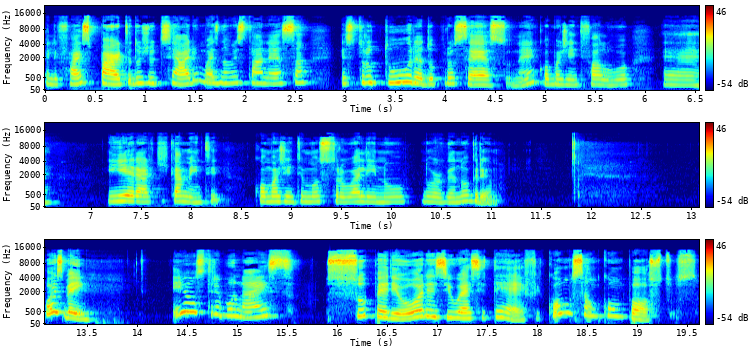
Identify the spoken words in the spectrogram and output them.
ele faz parte do judiciário, mas não está nessa estrutura do processo, né? Como a gente falou é, hierarquicamente, como a gente mostrou ali no, no organograma. Pois bem, e os tribunais superiores e o STF. Como são compostos?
